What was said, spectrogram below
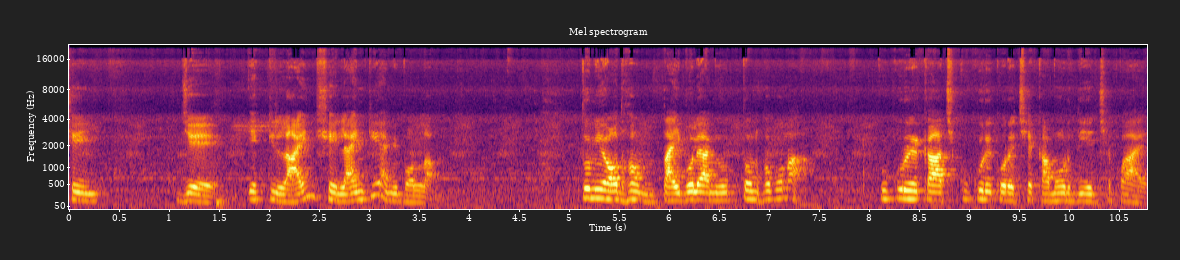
সেই যে একটি লাইন, সেই লাইনটি আমি বললাম। তুমি অধম, তাই বলে আমি উত্তম হব না। কুকুরের কাজ কুকুরে করেছে, কামড় দিয়েছে পায়।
